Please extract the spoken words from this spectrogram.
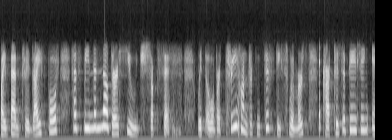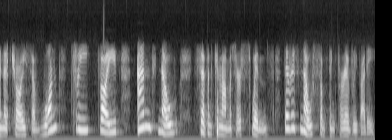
by Bantry Lifeboat, has been another huge success, with over 350 swimmers participating in a choice of one, three, five, and now seven kilometre swims there is now something for everybody.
